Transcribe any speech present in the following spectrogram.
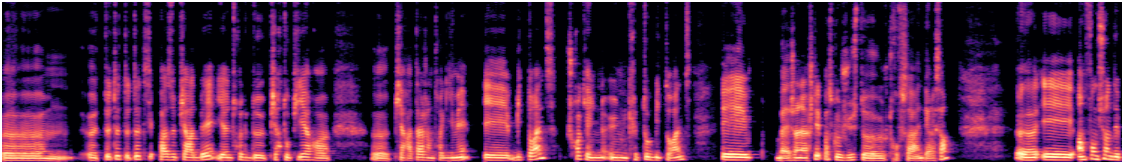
euh, euh, pas de Pirate Bay, il y a un truc de peer-to-peer, euh, piratage entre guillemets, et BitTorrent, je crois qu'il y a une, une crypto BitTorrent, et ben, j'en ai acheté parce que juste euh, je trouve ça intéressant. Et en fonction des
